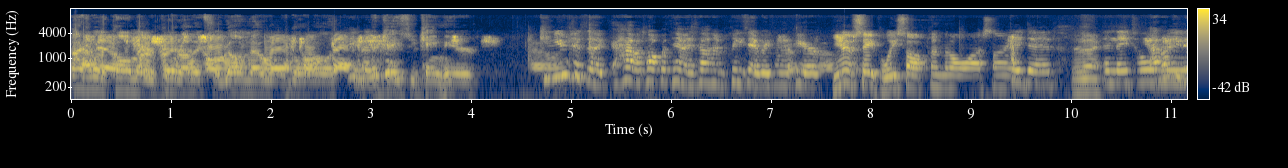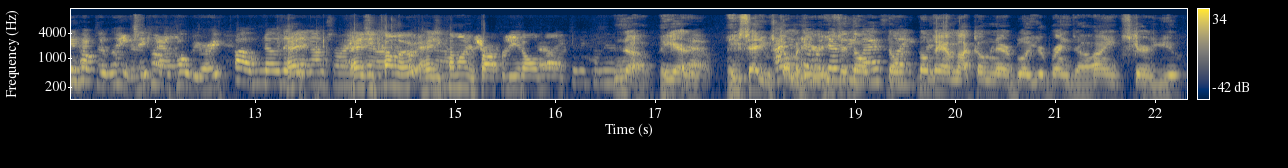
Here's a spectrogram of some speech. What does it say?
I just want to call him and report of it so y'all know what's going on in case he came here. Can you just uh, have a talk with him and tell him please stay away from up here? you know, if state police talked to him at all last They night. did, Did they? and they told I don't think they me. talked to Lane. They talked to Colby, right? Oh no, they Has- didn't. I'm sorry. Has he no. come? o- Has he come on your property at all tonight? Did he come here? No, he hasn't. No. He said he was I coming just here. He said, everything "Don't, last don't, night, don't but- think I'm not coming there to blow your brains out. I ain't scared of you."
